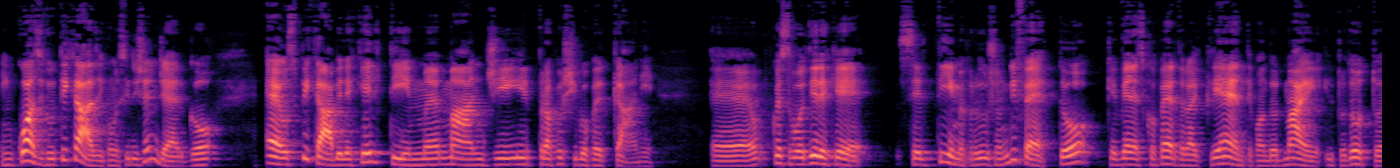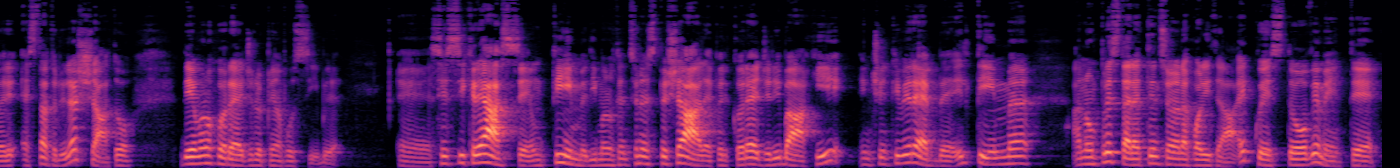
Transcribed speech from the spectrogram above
In quasi tutti i casi, come si dice in gergo, è auspicabile che il team mangi il proprio cibo per cani. Eh, questo vuol dire che se il team produce un difetto che viene scoperto dal cliente quando ormai il prodotto è stato rilasciato, devono correggerlo il prima possibile. Eh, se si creasse un team di manutenzione speciale per correggere i bachi, incentiverebbe il team a non prestare attenzione alla qualità e questo ovviamente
